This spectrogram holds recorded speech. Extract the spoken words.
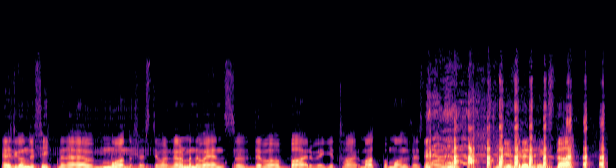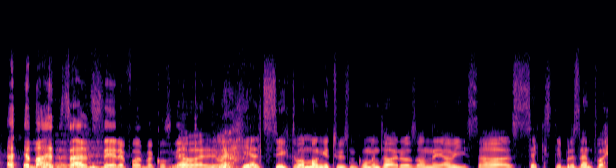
Jeg vet ikke om du fikk med deg Månefestivalen i år, men det var, en, det var bare vegetarmat på Månefestivalen i Fredrikstad. Nei, så er det en serie for meg hvordan Det var, det var helt sykt. Det var mange tusen kommentarer og sånn i avisa. 60% var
